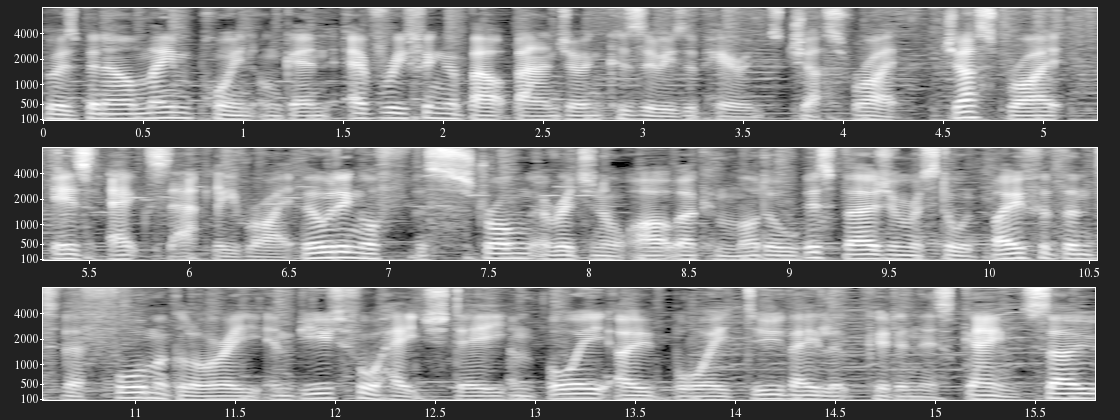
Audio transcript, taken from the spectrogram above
who has been our main point on getting everything about Banjo and Kazooie's appearance just right. Just right is exactly right. Building off the strong original artwork and model, this version restored both of them to their former glory in beautiful HD, and boy oh boy do they look good in this game. So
